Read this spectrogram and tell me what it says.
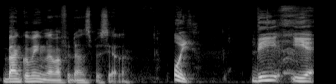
Bank of England, varför den speciella? Oj! Det är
